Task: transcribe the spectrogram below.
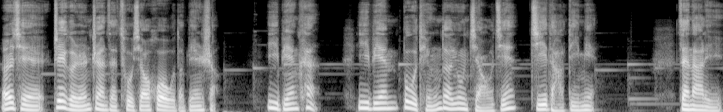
而且这个人站在促销货物的边上，一边看。一边不停地用脚尖击打地面，在那里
